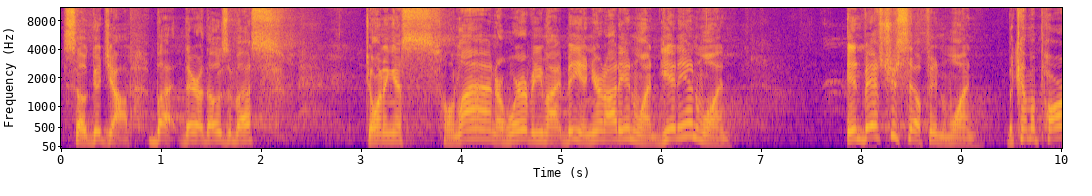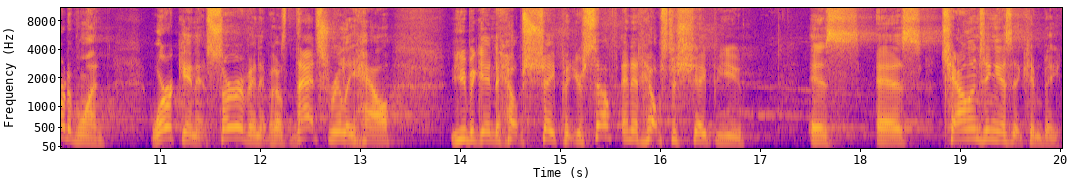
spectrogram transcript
So, good job. But there are those of us joining us online or wherever you might be, and you're not in one. Get in one. Invest yourself in one. Become a part of one. Work in it, serve in it, because that's really how you begin to help shape it yourself and it helps to shape you as, as challenging as it can be.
